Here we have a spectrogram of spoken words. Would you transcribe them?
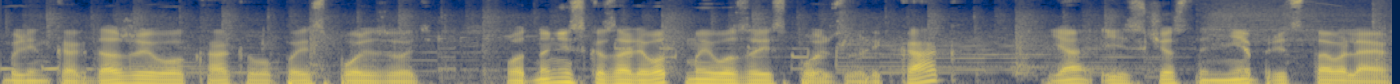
блин, когда же его, как его поиспользовать. Вот, но не сказали, вот мы его заиспользовали. Как? Я, если честно, не представляю.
